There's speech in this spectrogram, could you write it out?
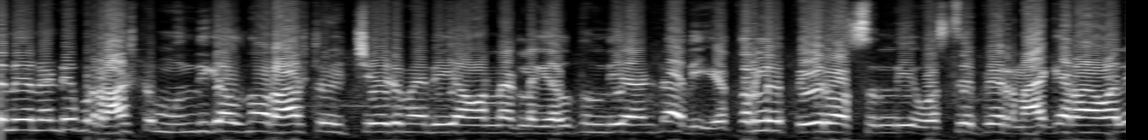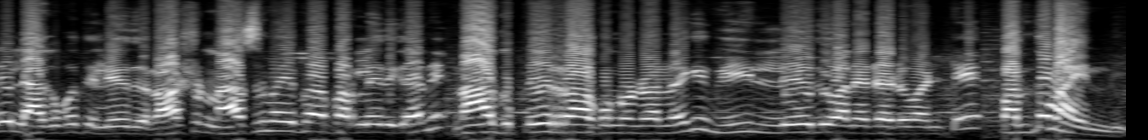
అంటారు ఇప్పుడు రాష్ట్రం ముందుకెళ్తున్నాం రాష్ట్రం ఇచ్చేయడం అది అన్నట్లుగా వెళ్తుంది అంటే అది ఇతరులకు పేరు వస్తుంది వస్తే పేరు నాకే రావాలి లేకపోతే లేదు. రాష్ట్రం నాశనం అయిపోయినా పర్లేదు కానీ నాకు పేరు రాకుండా ఉండడానికి వీలు లేదు అనేటటువంటి పంతం అయింది.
